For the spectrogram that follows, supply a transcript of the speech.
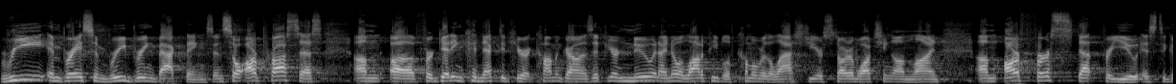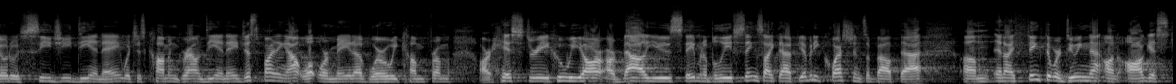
re embrace and re bring back things. And so, our process um, uh, for getting connected here at Common Ground is if you're you're new, and I know a lot of people have come over the last year, started watching online, um, our first step for you is to go to CGDNA, which is Common Ground DNA, just finding out what we're made of, where we come from, our history, who we are, our values, statement of beliefs, things like that. If you have any questions about that, um, and I think that we're doing that on August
